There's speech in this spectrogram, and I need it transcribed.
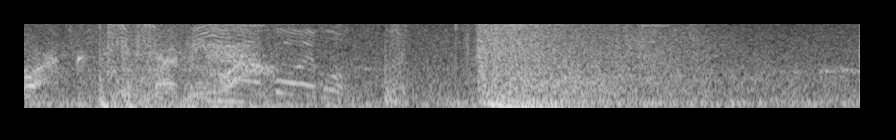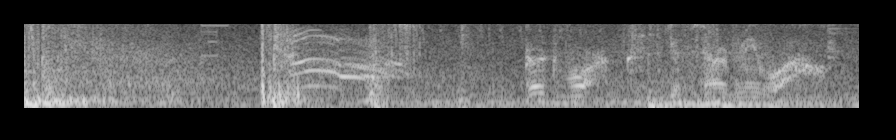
work. You served me well. Good work. You've served me well.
